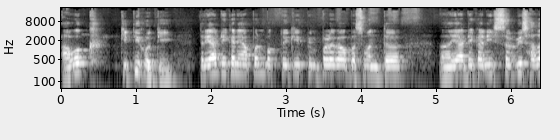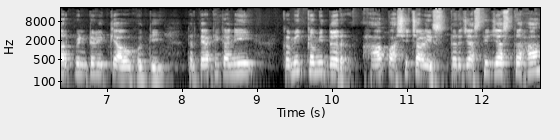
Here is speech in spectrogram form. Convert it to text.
आवक किती होती? तर या ठिकाणी आपण बघतोय की पिंपळगाव बसवंत या ठिकाणी सव्वीस हजार क्विंटल इतकी आवक होती. तर त्या ठिकाणी कमीत कमी दर हा पाचशे चाळीस तर जास्तीत जास्त हा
